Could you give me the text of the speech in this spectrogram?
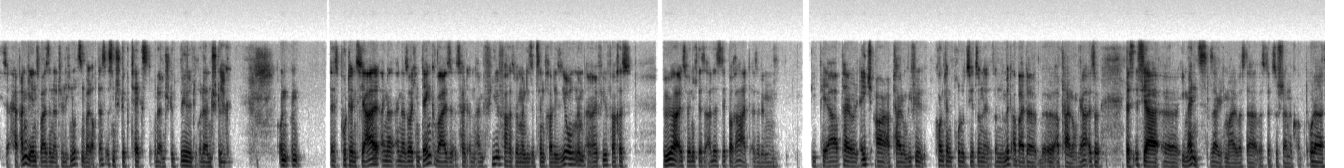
diese Herangehensweise natürlich nutzen, weil auch das ist ein Stück Text oder ein Stück Bild oder ein Stück. Ja. Und, und das Potenzial einer, einer solchen Denkweise ist halt an einem Vielfaches, wenn man diese Zentralisierung nimmt, an einem Vielfaches höher, als wenn ich das alles separat, also dann die PR-Abteilung, HR-Abteilung, wie viel Content produziert so eine, so eine Mitarbeiterabteilung. Ja? Also das ist ja äh, immens, sage ich mal, was da, was da zustande kommt. Oder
